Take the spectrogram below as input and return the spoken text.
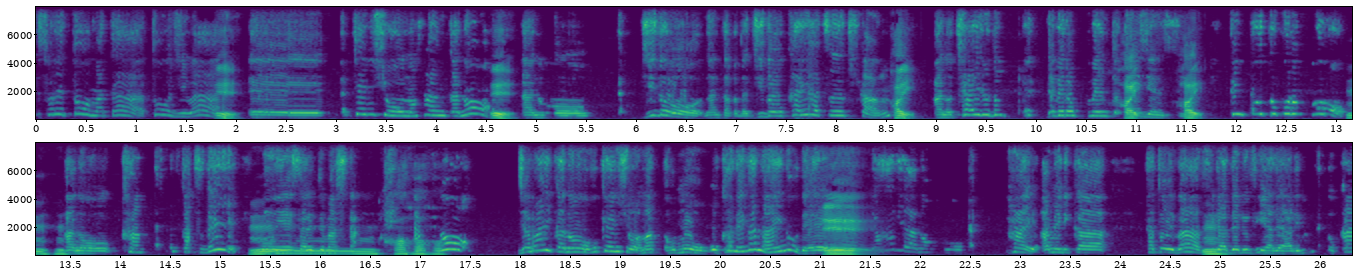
それとまた、当時は、えええー保健省の傘下の、ええ。あの、児童、なんだかな、児童開発機関、はい。あの、 Child Development Agency、はい。っていうところの、うん、うん。あの、管轄で運営されてました。ははあのは。、ジャマイカの保健省はま、もうお金がないので、ええやはりあの、はい、アメリカ、例えばフィラデルフィアでありますとか、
